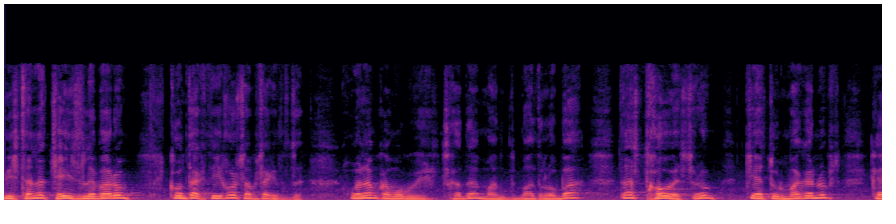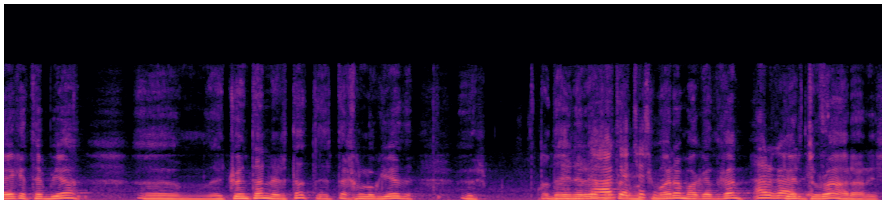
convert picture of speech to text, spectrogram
ვისთანაც შეიძლება რომ კონტაქტი იყოს ამ საკითხზე. ყველამ გამოგვიცხადა მადლობა და სთხოვეს რომ ჭეთურ მაგანობს გაეკეთებია ჩვენთან ერთად ტექნოლოგია დაენერგა საწარმოში, მაგრამ მაგათგან ერთურა არ არის.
